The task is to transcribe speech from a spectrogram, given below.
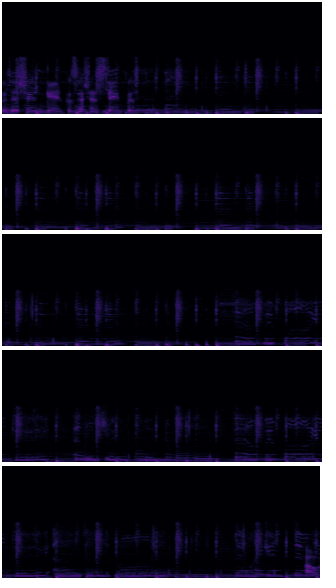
Position, gain position, stay in position. Oh,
